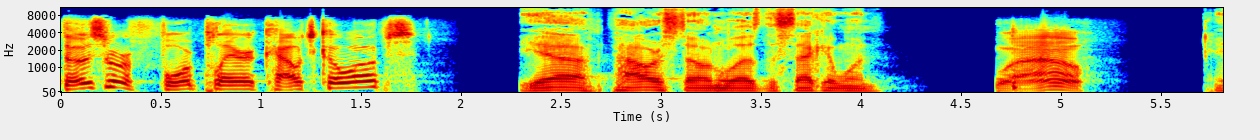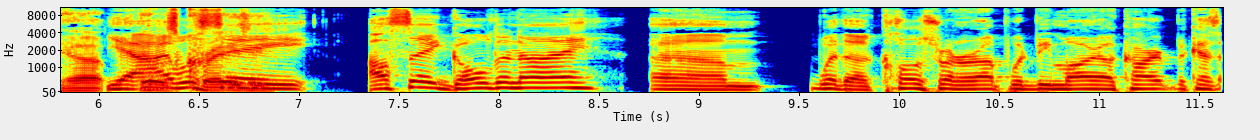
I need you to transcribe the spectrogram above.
Those were four-player couch co-ops. Yeah, Power Stone was the second one. Wow. Yep. Yeah, it I will crazy. say I'll say GoldenEye. Um, with a close runner-up would be Mario Kart because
